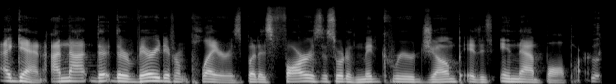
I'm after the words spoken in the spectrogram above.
again, I'm not, they're, they're, very different players, but as far as the sort of mid career jump, it is in that ballpark.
